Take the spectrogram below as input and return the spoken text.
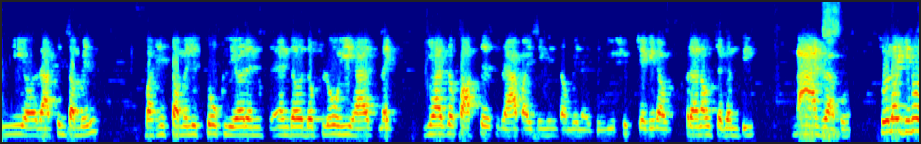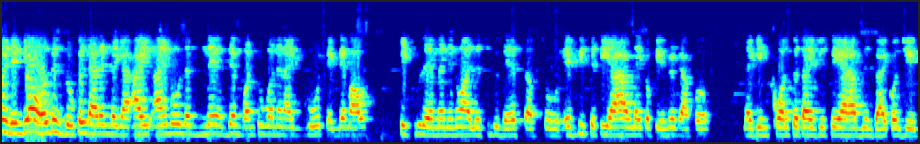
He uh, raps in Tamil, but his Tamil is so clear and and the, the flow he has like he has the fastest rap I think in Tamil. I think you should check it out. Pranav Chaganti, mad rapper. So like you know in India all this local talent like I I know that them one to one and I go check them out, speak to them and you know I listen to their stuff. So every city I have like a favorite rapper. Like in Kolkata, if you say I have this guy called J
